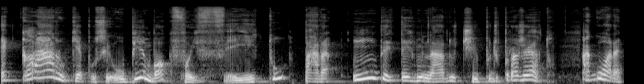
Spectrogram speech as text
É claro que é possível. O PMBOK foi feito para um determinado tipo de projeto. Agora,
